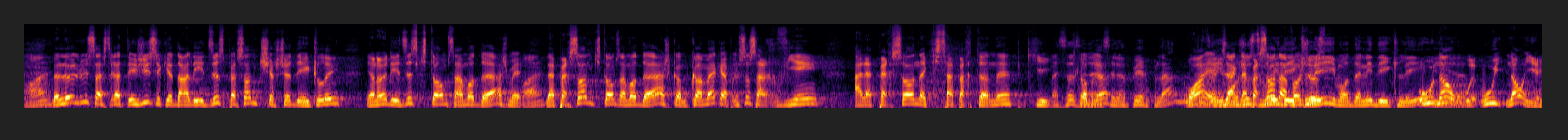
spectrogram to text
Ouais. Mais là, lui, sa stratégie, c'est que dans les 10 personnes qui cherchaient des clés, il y en a un des 10 qui tombe sur la mode de hache. Mais Ouais. la personne qui tombe sur la mode de hache, comme comment qu'après ça, ça revient à la personne à qui ça appartenait. Puis qui, Mais ça, c'est le, pire plan. Ouais, exact. Ils vont La personne, des clés, juste- ils vont donner des clés. Ou non, euh, oui, oui, non, il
